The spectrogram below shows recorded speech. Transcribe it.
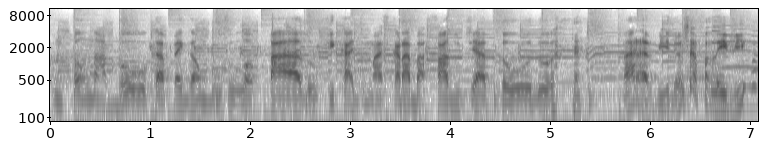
com pão na boca, pegar um buzu lotado, ficar de máscara abafado o dia todo. Maravilha, eu já falei viva?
